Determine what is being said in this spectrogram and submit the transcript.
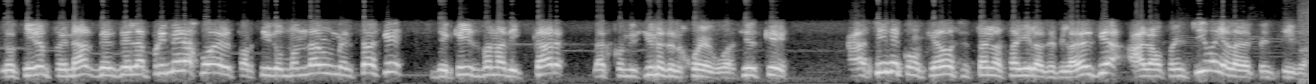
lo quieren frenar desde la primera jugada del partido, mandar un mensaje de que ellos van a dictar las condiciones del juego. Así es que así de confiados están las Águilas de Filadelfia a la ofensiva y a la defensiva.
